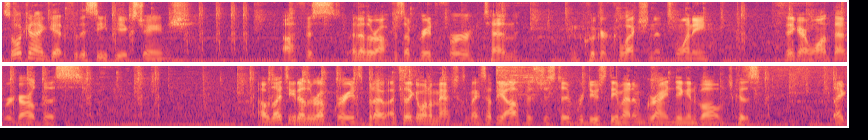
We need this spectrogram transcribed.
So what can I get for the CP exchange? Office, another office upgrade for 10, and quicker collection at 20. I think I want that regardless. I would like to get other upgrades, but I, I feel like I want to max, max out the office just to reduce the amount of grinding involved, because, like,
